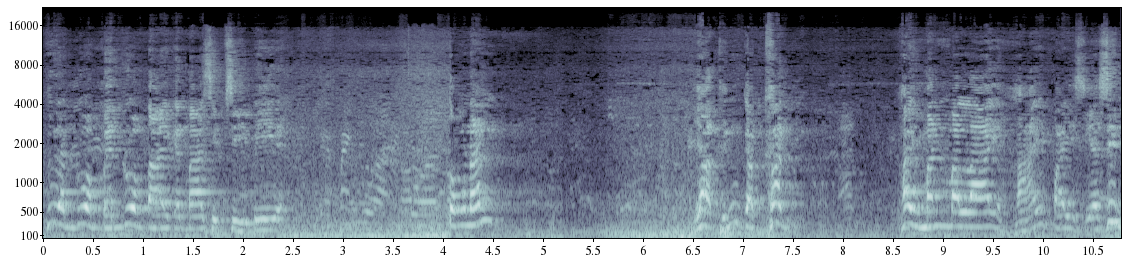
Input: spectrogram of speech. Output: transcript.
เพื่อนร่วมเป็นร่วมตายกันมา 14 ปี ตรงนั้น อย่าถึงกับขั้น ให้มันมาลายหายไปเสียสิ้น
